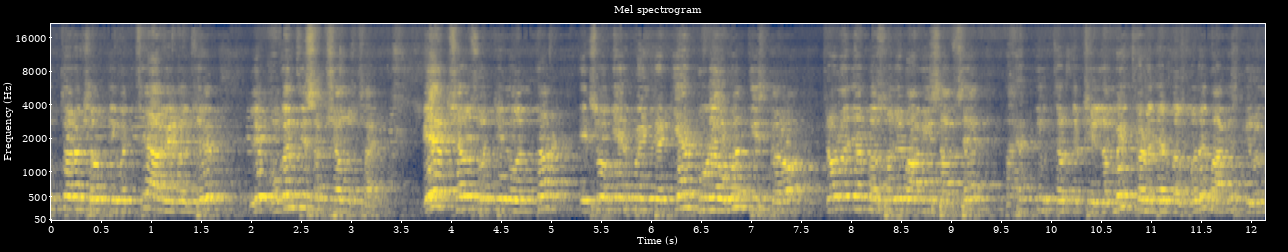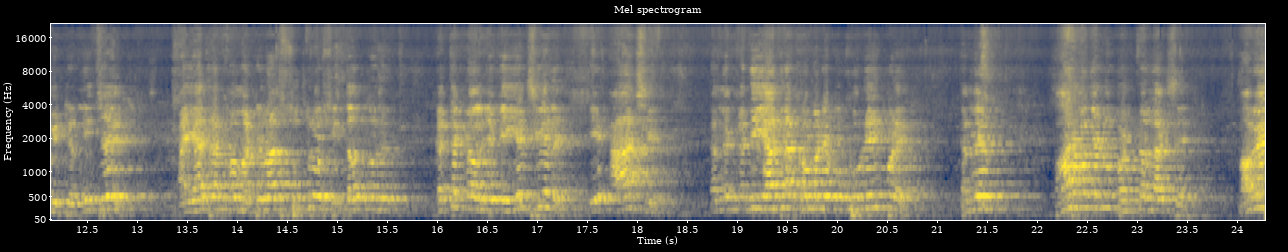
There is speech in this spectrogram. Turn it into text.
ઉત્તર અક્ષાંશની વચ્ચે આવેલો છે. એટલે ઓગણત્રીસ અક્ષાંશ થાય. બે અક્ષાંશ વચ્ચેનું અંતર એકસો અગિયાર પોઈન્ટ અગિયાર ગુણ્યા ઓગણત્રીસ કરો. ત્રણ હજાર બસો ને બાવીસ આવશે. ભારતની ઉત્તર દક્ષિણ લંબાઈ ત્રણ હજાર બસો ને બાવીસ કિલોમીટરની છે. આ યાદ રાખવા માટેના સૂત્રો, સિદ્ધાંતો અને ઘટકડાઓ જે કહીએ છીએ ને, એ આ છે. તમને કદી યાદ રાખવા માટે ભૂખું નહીં પડે. તમને ભાર વગરનું ભણતર લાગશે. હવે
